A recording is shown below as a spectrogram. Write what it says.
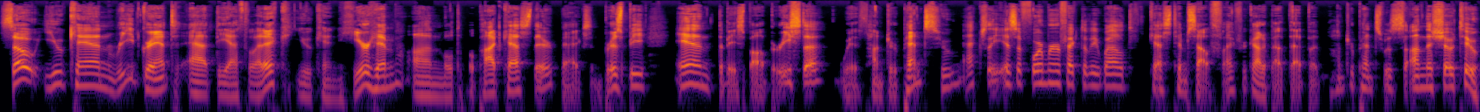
So you can read Grant at The Athletic. You can hear him on multiple podcasts there, Bags and Brisbee, and The Baseball Bar-B-Cast with Hunter Pence, who actually is a former Effectively Wild guest himself. I forgot about that, but Hunter Pence was on the show too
